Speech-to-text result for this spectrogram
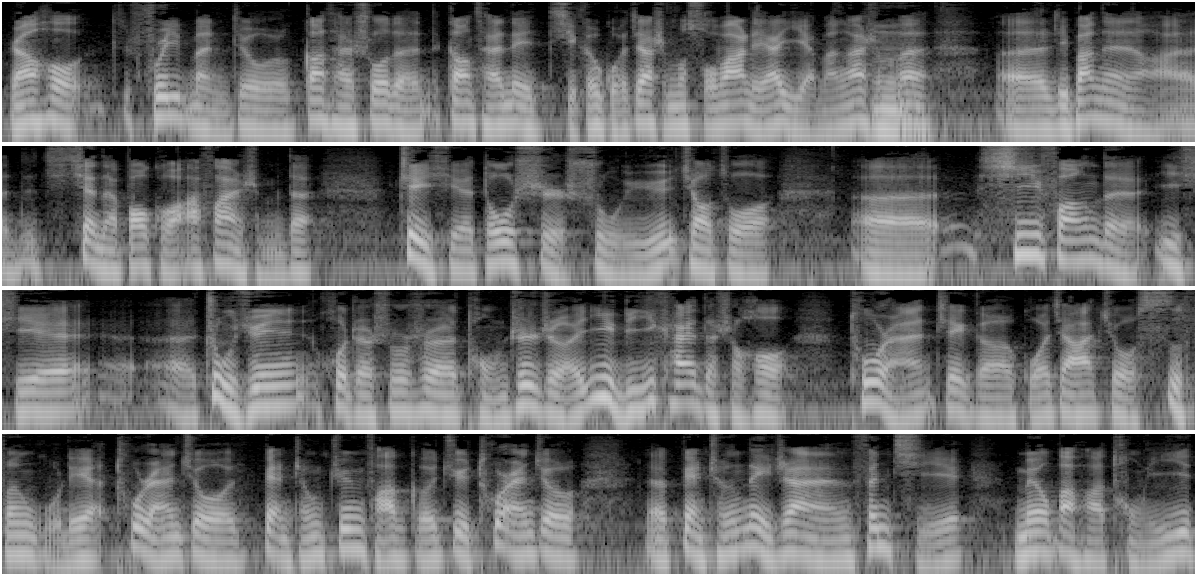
然后 Friedman 就刚才说的，刚才那几个国家，什么索马里啊、也门啊，什么呃黎巴嫩啊，现在包括阿富汗什么的，这些都是属于叫做。呃，西方的一些呃驻军或者说是统治者一离开的时候，突然这个国家就四分五裂，突然就变成军阀割据，突然就呃变成内战分歧，没有办法统一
